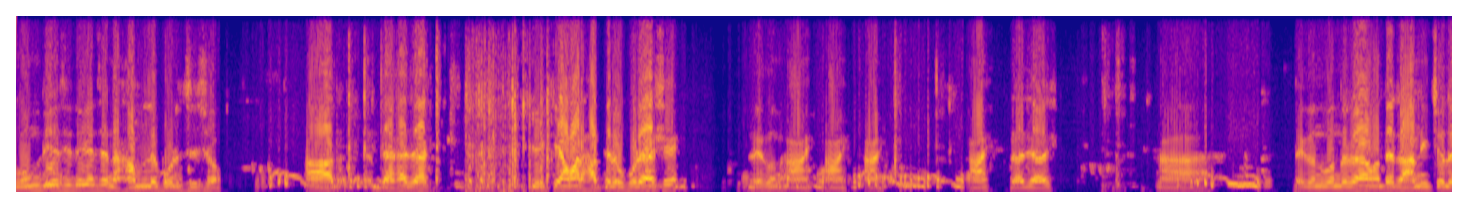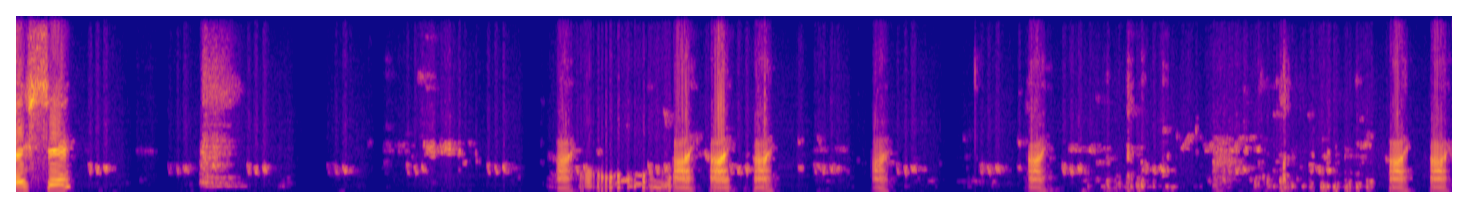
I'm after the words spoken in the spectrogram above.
গম দিয়েছি, দেখেছেন? হামলে পড়েছে সব। আর দেখা যাক কে কে আমার হাতের উপরে আসে। দেখুন, আয় আয় আয় আয়, রাজা দেখুন বন্ধুরা, আমাদের রানী চলে এসছে। আয় আয় আয় আয় আয় আয় আয় আয়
